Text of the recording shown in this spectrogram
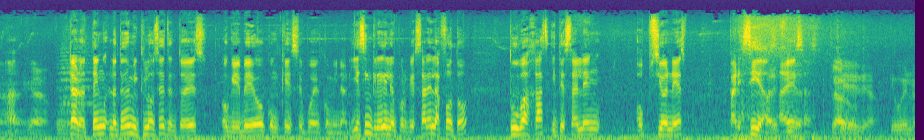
Ah, ¿Ah? claro. ¿cómo la- Claro, tengo, lo tengo en mi closet, entonces, ok, veo con qué se puede combinar. Y es increíble porque sale la foto, tú bajas y te salen opciones parecidas, a Parecidas. esas. Claro. Ah, qué bueno.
